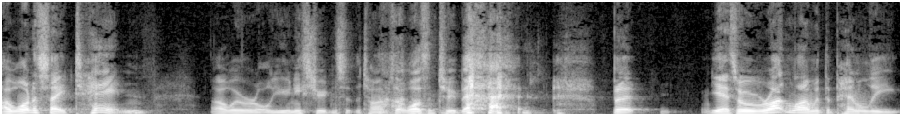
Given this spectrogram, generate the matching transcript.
I want to say 10. Uh, we were all uni students at the time, so it wasn't too bad. but yeah, so we were right in line with the penalty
